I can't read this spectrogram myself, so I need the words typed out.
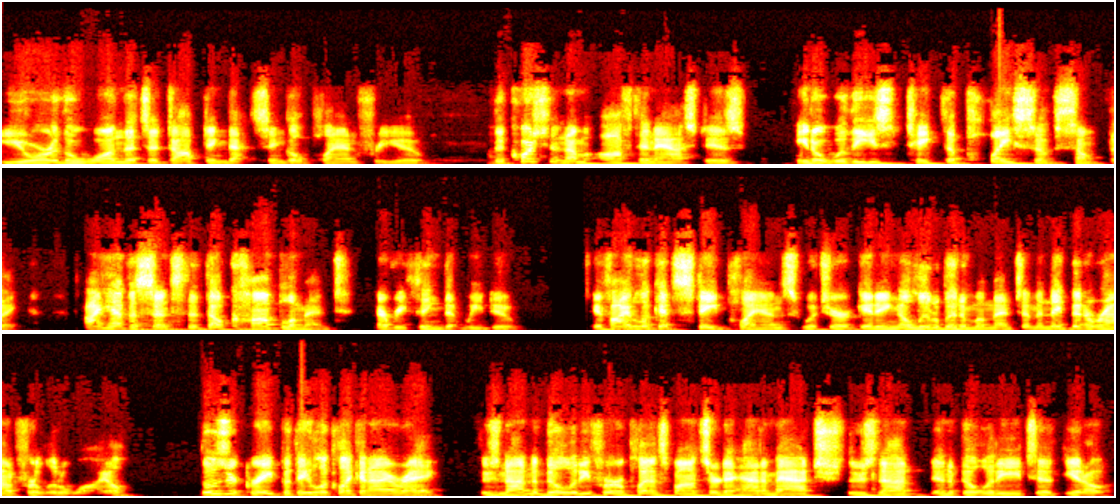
you're the one that's adopting that single plan for you. The question I'm often asked is, you know, will these take the place of something? I have a sense that they'll complement everything that we do. If I look at state plans, which are getting a little bit of momentum and they've been around for a little while, those are great, but they look like an IRA. There's not an ability for a plan sponsor to add a match. There's not an ability to, you know,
